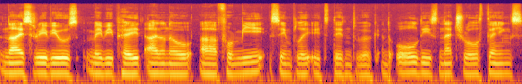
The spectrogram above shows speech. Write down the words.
nice reviews, maybe paid, I don't know. Uh, for me, simply it didn't work. And all these natural things,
